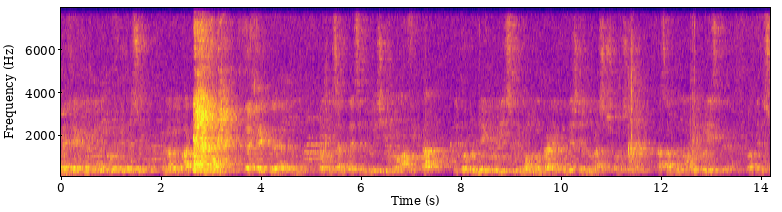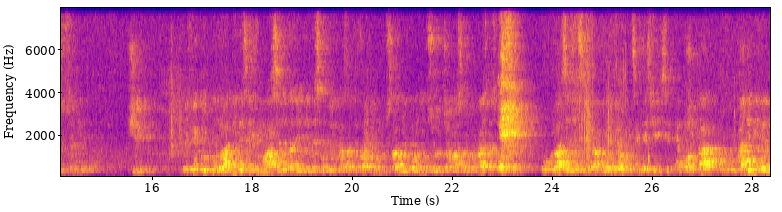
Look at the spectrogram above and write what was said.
perfectă, noi trăim într-o lume crezută. Noi nu avem parte de un om perfect uh, în potențialitățile lui, ci de un om afectat de propriul egoism, de modul în care gândește lumea să-și folosește asta într-un mod egoist, toate resursele ei. Și efectul cumulativ este că masele, dar e descoperit asta de foarte mult. Gustav Bon, în sociologia noastră, tocmai asta spune că populațiile țărane Eu înțeles și ei sunt de acord. cad, cad de nivelul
